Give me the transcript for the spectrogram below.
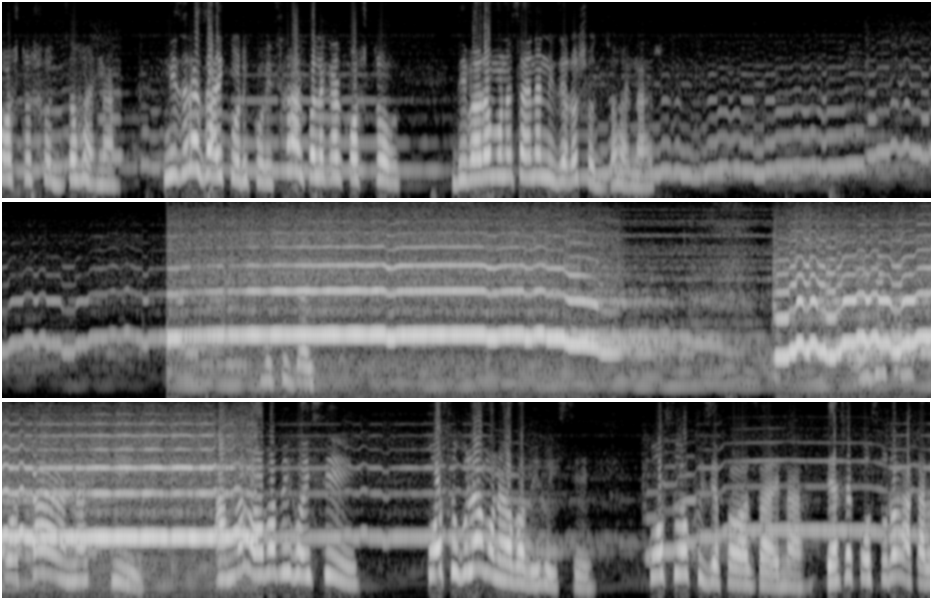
কষ্ট সহ্য হয় না। নিজেরা যাই করি করি, সাল পালে আর কষ্ট? দিবারও মনে চায় না, নিজেরও সহ্য হয় না। কথা নাকি? কচুগুলো মনে কচুও খুঁজে পাওয়া যায় না। দেশে কচুরও আকাল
